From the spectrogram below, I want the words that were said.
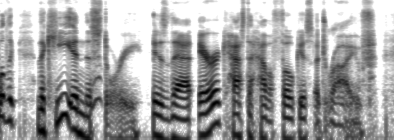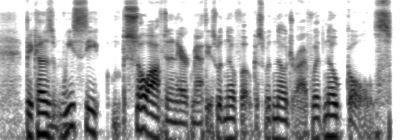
Well, the the key in this story is that Eric has to have a focus, a drive, because mm-hmm. we see so often in Eric Matthews with no focus, with no drive, with no goals.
